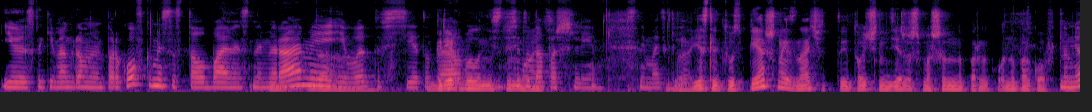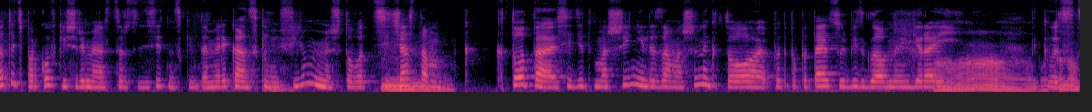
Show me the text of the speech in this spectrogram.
и с такими огромными парковками, со столбами, с номерами, Да. и вот все туда... Грех было не Все туда снимать. пошли снимать клип. Да, если ты успешный, значит, ты точно держишь машину на, парко- на парковке. Но мне вот эти парковки все время ассоциируются действительно с какими-то американскими фильмами, что вот сейчас там М. к- кто-то сидит в машине или за машиной, кто пы- попытается убить главную героиню. А, Такие вот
